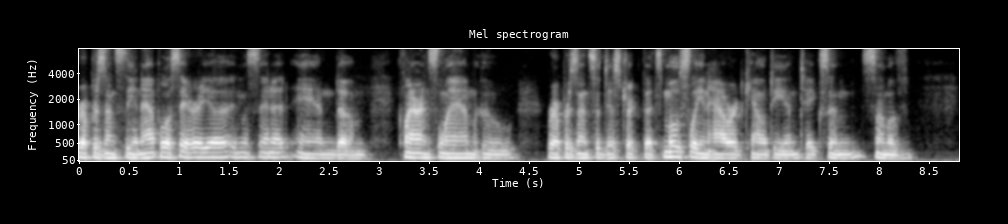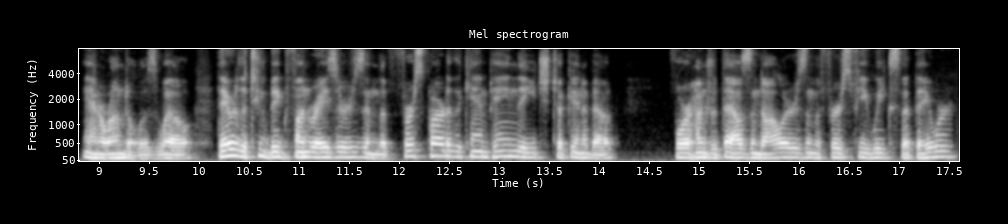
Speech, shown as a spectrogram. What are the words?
represents the Annapolis area in the Senate, and um, Clarence Lam, who represents a district that's mostly in Howard County and takes in some of Anne Arundel as well. They were the two big fundraisers in the first part of the campaign. They each took in about $400,000 in the first few weeks that they were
